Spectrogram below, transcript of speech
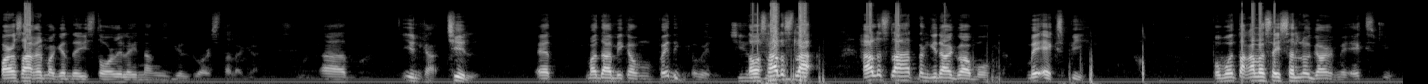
para sa akin maganda yung storyline ng Guild Wars talaga. Uh, yun ka, chill. At madami kang pwedeng gawin. Chill. Tapos halos, la, halos lahat ng ginagawa mo, may XP. Pumunta ka lang sa isang lugar, may XP.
